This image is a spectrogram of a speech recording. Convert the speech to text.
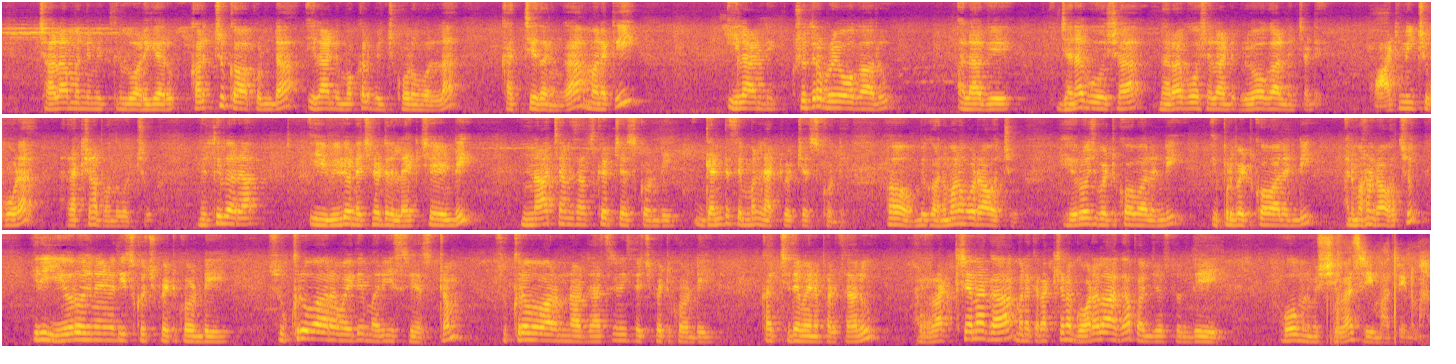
చాలామంది మిత్రులు అడిగారు ఖర్చు కాకుండా ఇలాంటి మొక్కలు పెంచుకోవడం వల్ల ఖచ్చితంగా మనకి ఇలాంటి క్షుద్ర ప్రయోగాలు అలాగే జనఘోష నరఘోష లాంటి ప్రయోగాల నుంచి అంటే వాటి నుంచి కూడా రక్షణ పొందవచ్చు. మిత్రులరా ఈ వీడియో నచ్చినట్టు లైక్ చేయండి. నా ఛానల్ సబ్స్క్రైబ్ చేసుకోండి గంట సింబల్ని యాక్టివేట్ చేసుకోండి. ఓ మీకు అనుమానం కూడా రావచ్చు. ఏ రోజు పెట్టుకోవాలండి? ఇప్పుడు పెట్టుకోవాలండి? అనుమానం రావచ్చు. ఇది ఏ రోజునైనా తీసుకొచ్చి పెట్టుకోండి. శుక్రవారం అయితే మరీ శ్రేష్టం. శుక్రవారం నాడు దశ నుంచి తెచ్చిపెట్టుకోండి. ఖచ్చితమైన ఫలితాలు. రక్షణగా మనకు రక్షణ గోడలాగా పనిచేస్తుంది. ఓం నమ శివ శ్రీమాత్రి నమ.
